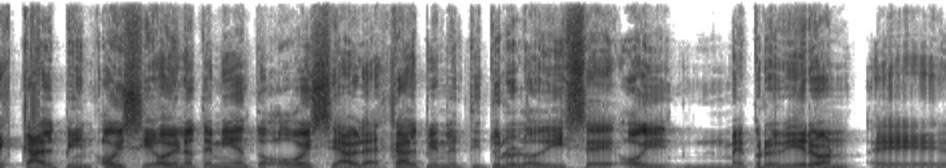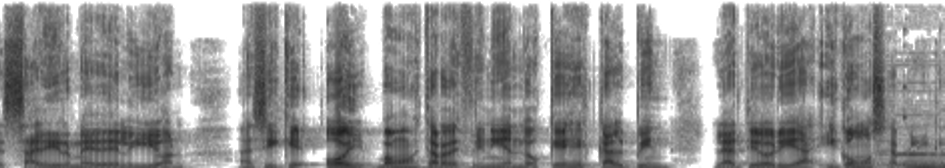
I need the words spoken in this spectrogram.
Scalping, hoy sí, hoy no te miento, hoy se habla de scalping, el título lo dice, hoy me prohibieron eh, salirme del guion. Así que hoy vamos a estar definiendo qué es scalping, la teoría y cómo se aplica.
